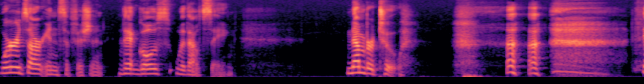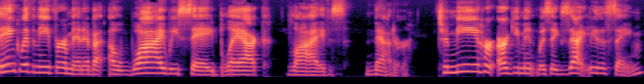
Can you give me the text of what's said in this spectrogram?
Words are insufficient. That goes without saying. Number two, think with me for a minute about uh, why we say Black Lives Matter. To me, her argument was exactly the same,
